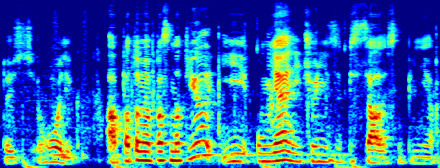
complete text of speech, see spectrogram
то есть ролик. А потом я посмотрю, и у меня ничего не записалось, например.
